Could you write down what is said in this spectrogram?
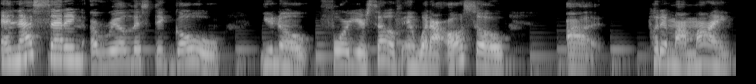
And that's setting a realistic goal, you know, for yourself. And what I also uh, put in my mind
